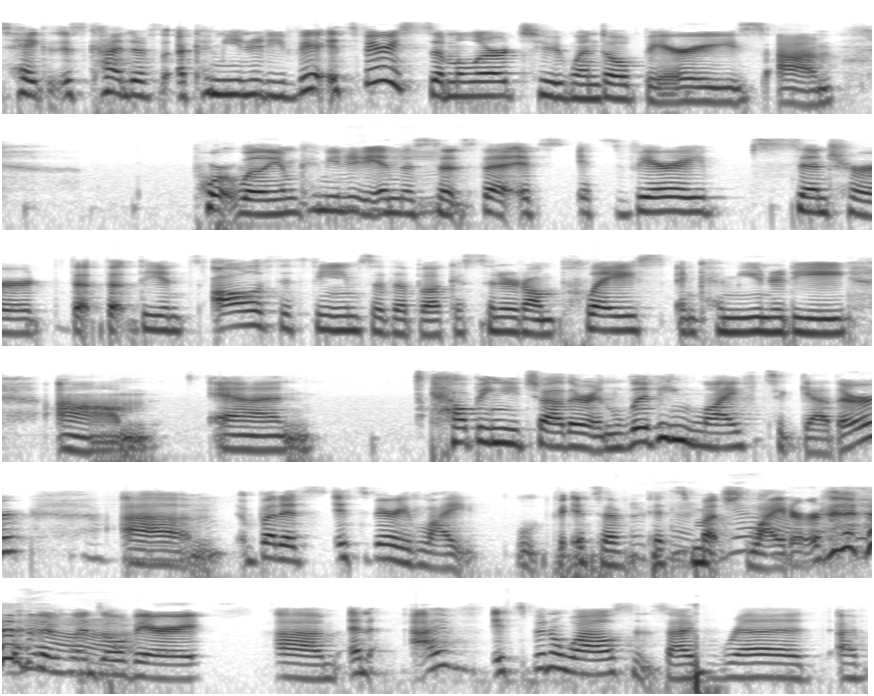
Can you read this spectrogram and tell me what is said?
takes it's kind of a community. It's very similar to Wendell Berry's um, Port William community in the mm-hmm. sense that it's it's very centered that the, the, all of the themes of the book is centered on place and community um, and helping each other and living life together. Mm-hmm. Um, but it's it's very light. It's a okay. it's much yeah. lighter than Wendell Berry. Um, and I've it's been a while since I've read I've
